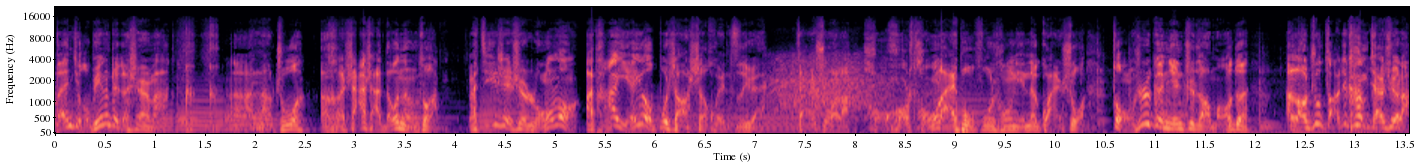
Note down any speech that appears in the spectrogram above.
搬救兵这个事儿嘛，啊，老朱和莎莎都能做啊。即使是龙龙啊，他也有不少社会资源。再说了，猴猴从来不服从您的管束，总是跟您制造矛盾，俺老朱早就看不下去了。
